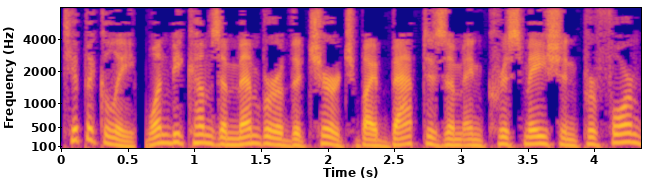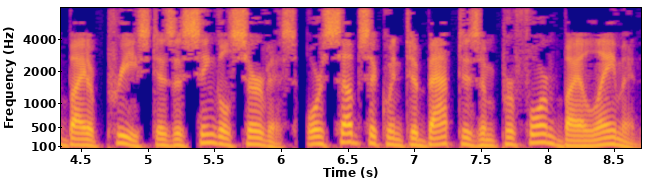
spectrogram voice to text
Typically, one becomes a member of the Church by baptism and chrismation performed by a priest as a single service, or subsequent to baptism performed by a layman.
